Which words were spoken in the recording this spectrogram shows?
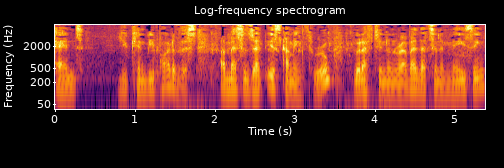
and you can be part of this. A message that is coming through. Good afternoon, Rabbi. That's an amazing,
